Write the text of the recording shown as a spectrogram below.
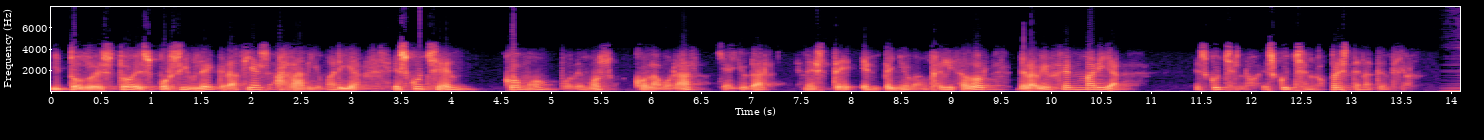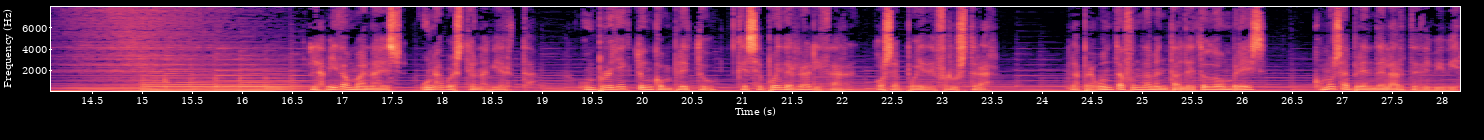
Y todo esto es posible gracias a Radio María. Escuchen cómo podemos colaborar y ayudar en este empeño evangelizador de la Virgen María. Escúchenlo, escúchenlo, presten atención. La vida humana es una cuestión abierta, un proyecto incompleto que se puede realizar o se puede frustrar. La pregunta fundamental de todo hombre es, ¿cómo se aprende el arte de vivir?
